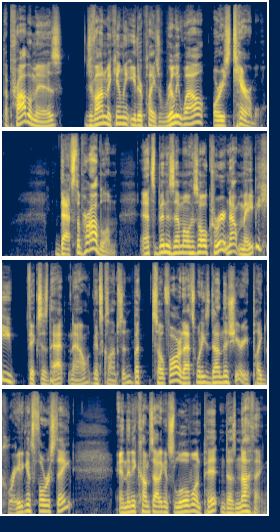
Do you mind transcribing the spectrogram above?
The problem is Javon McKinley either plays really well or he's terrible. That's the problem. That's been his MO his whole career. Now, maybe he fixes that now against Clemson, but so far that's what he's done this year. He played great against Florida State, and then he comes out against Louisville and Pitt and does nothing,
